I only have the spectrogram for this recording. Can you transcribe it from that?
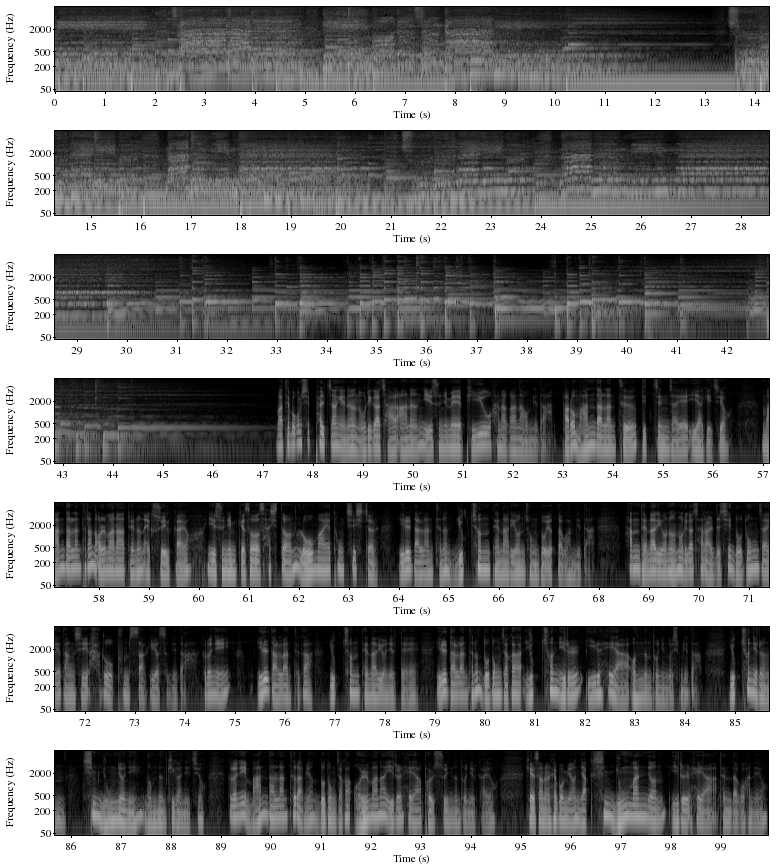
me. 마태복음 18장에는 우리가 잘 아는 예수님의 비유 하나가 나옵니다. 바로 만 달란트 빚진 자의 이야기지요. 만 달란트란 얼마나 되는 액수일까요? 예수님께서 사시던 로마의 통치 시절 1달란트는 6천 데나리온 정도였다고 합니다. 한 데나리온은 우리가 잘 알듯이 노동자의 당시 하루 품삯이었습니다. 그러니 1달란트가 6천 데나리온일 때 1달란트는 노동자가 6천 일을 일해야 얻는 돈인 것입니다. 6천 일은 16년이 넘는 기간이지요. 그러니 만 달란트라면 노동자가 얼마나 일을 해야 벌 수 있는 돈일까요? 계산을 해보면 약 16만 년 일을 해야 된다고 하네요.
